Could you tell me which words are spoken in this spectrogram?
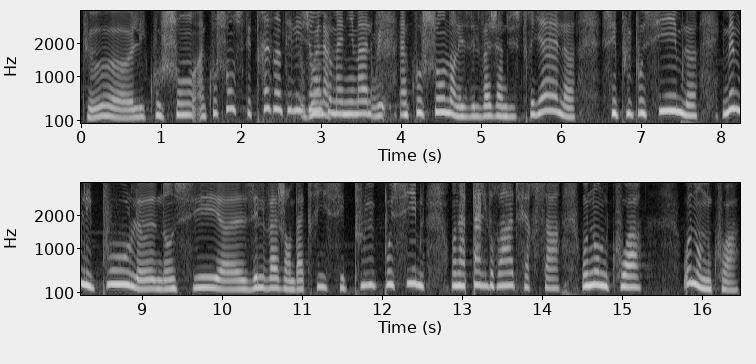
que les cochons, un cochon c'était très intelligent comme animal, un cochon dans les élevages industriels, c'est plus possible. même les poules dans ces élevages en batterie, c'est plus possible. On n'a pas le droit de faire ça. Au nom de quoi? Au nom de quoi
